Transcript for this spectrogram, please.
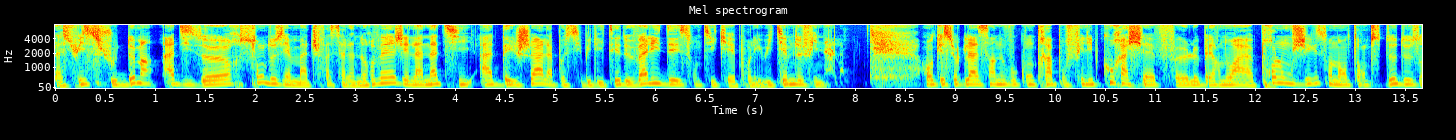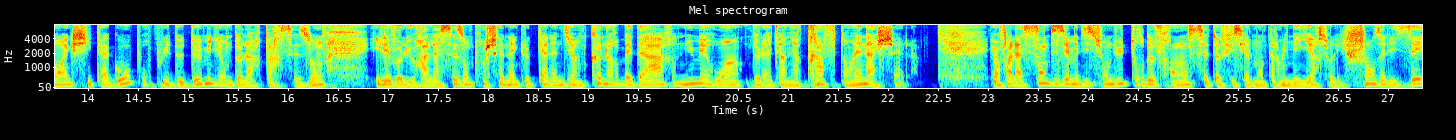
La Suisse joue demain à 10h son deuxième match face à la Norvège et la Nati a déjà la possibilité de valider son ticket pour les huitièmes de finale. Hockey sur glace, un nouveau contrat pour Philippe Kourachev. Le Bernois a prolongé son entente de deux ans avec Chicago pour plus de 2 millions de dollars par saison. Il évoluera la saison prochaine avec le Canadien Connor Bedard, numéro 1 de la dernière draft en NHL. Et enfin, la 110e édition du Tour de France s'est officiellement terminée hier sur les Champs-Élysées.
